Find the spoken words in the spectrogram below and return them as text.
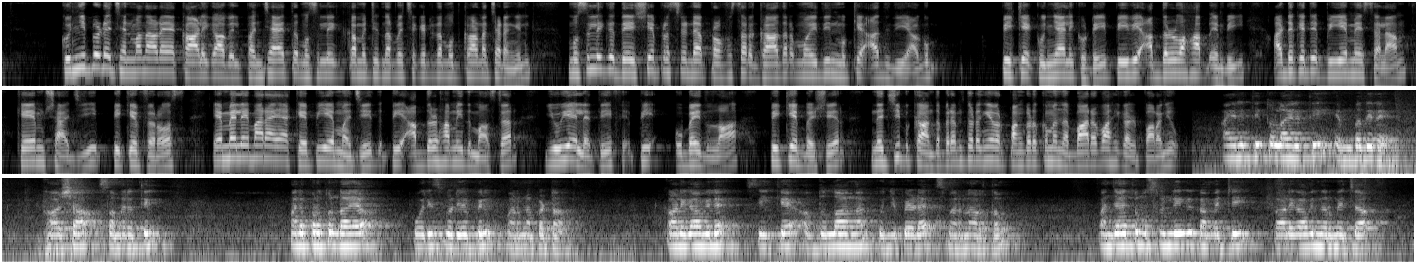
കുഞ്ഞിപ്പയുടെ ജന്മനാടായ കാളികാവിൽ പഞ്ചായത്ത് മുസ്ലിം ലീഗ് കമ്മിറ്റി നിർമ്മിച്ച കെട്ടിടം ഉദ്ഘാടന ചടങ്ങിൽ മുസ്ലിം ലീഗ് ദേശീയ പ്രസിഡന്റ് പ്രൊഫസർ ഖാദർ മൊയ്തീൻ മുഖ്യ അതിഥിയാകും. P K Kunhalikutty P V Abdul Wahab M P advocate P M A Salam K M Shaji P K Firos M L എമാരായ K P A Majeed P Abdul Hameed master U A Latheef P Ubaidullah P K Basheer Najeeb Kanthapuram തുടങ്ങിയവർ പങ്കെടുക്കുമെന്ന് ഭാരവാഹികൾ പറഞ്ഞു. ആയിരത്തി തൊള്ളായിരത്തി എൺപതിലെ ഭാഷാ സമരത്തിൽ മലപ്പുറത്തുണ്ടായ police വെടിവെപ്പിൽ മരണപ്പെട്ട കാളികാവിലെ C K Abdulla എന്ന കുഞ്ഞിപ്പയുടെ സ്മരണാർത്ഥം പഞ്ചായത്ത് മുസ്ലിം ലീഗ് കമ്മിറ്റി കാളികാവിൽ നിർമ്മിച്ച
